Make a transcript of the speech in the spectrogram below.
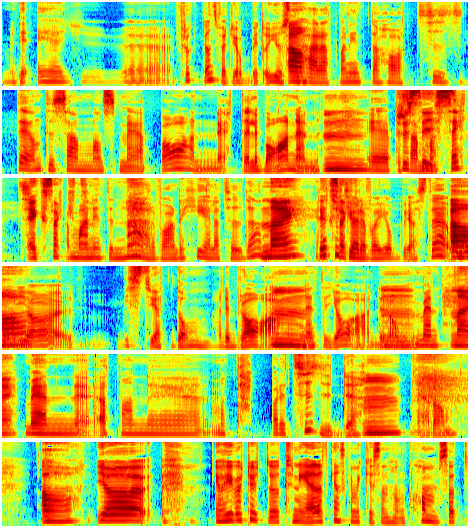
men det är ju eh, fruktansvärt jobbigt. Och just ja. det här att man inte har tiden tillsammans med barnet eller barnen mm, eh, på precis. samma sätt. Exakt. Att man inte är närvarande hela tiden. Nej, det exakt. tycker jag det var jobbigaste. Ja. Och jag visste ju att de hade bra mm. när inte jag hade mm. dem. Men, men att man, eh, man tappade tid mm. med dem. Ja, jag, jag har ju varit ute och turnerat ganska mycket sedan hon kom. Så att,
